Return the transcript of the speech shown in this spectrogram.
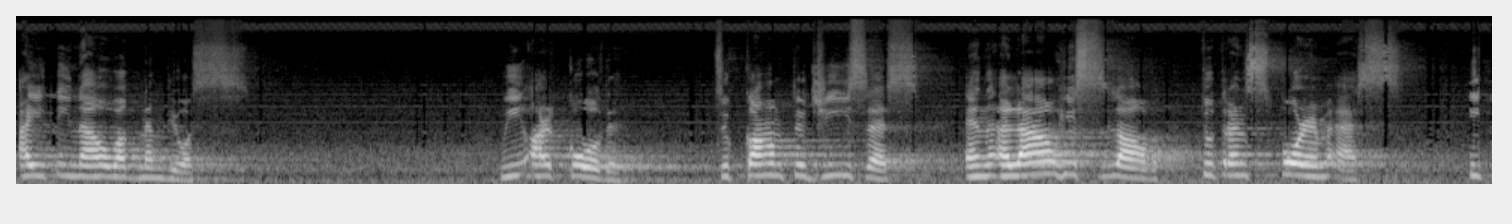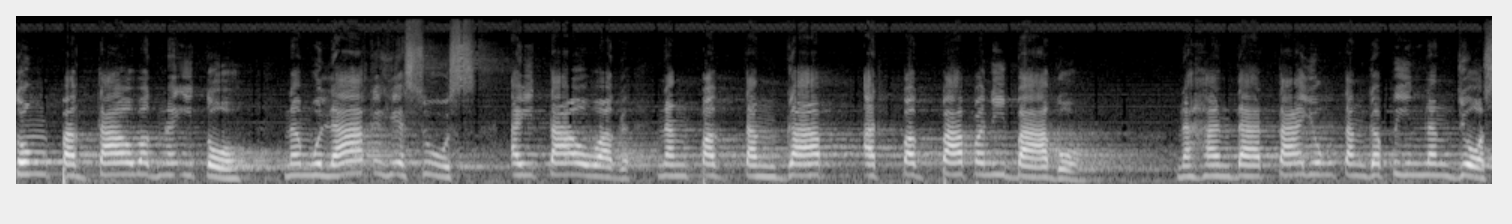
ay tinawag ng Diyos. We are called to come to Jesus and allow His love to transform us. Itong pagtawag na ito na mula kay Jesus ay tawag ng pagtanggap at pagpapanibago na handa tayong tanggapin ng Diyos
